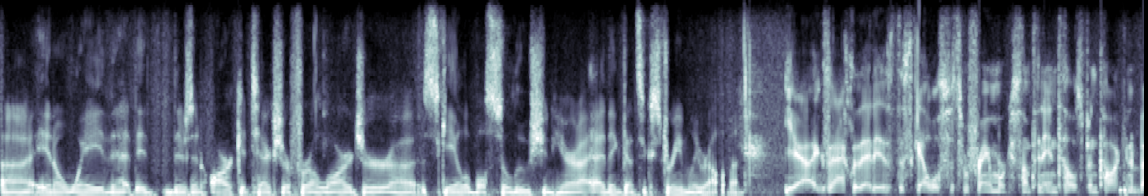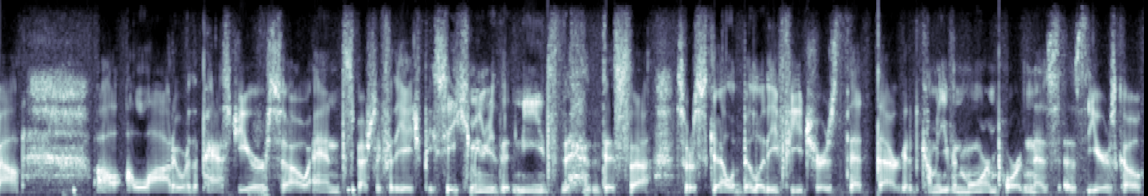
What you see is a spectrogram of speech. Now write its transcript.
uh, in a way that it, there's an architecture for a larger uh, scalable solution here. I, I think that's extremely relevant. Yeah, exactly. That is the scalable system framework is something Intel's been talking about a, a lot over the past year or so, and especially for the HPC community that needs the, this uh, sort of scalability features that are going to become even more important as, as the years go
